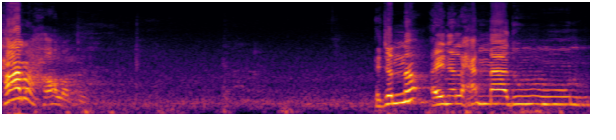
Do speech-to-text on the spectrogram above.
হার হালতে। এজন্য আইনাল হাম্মাদুন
